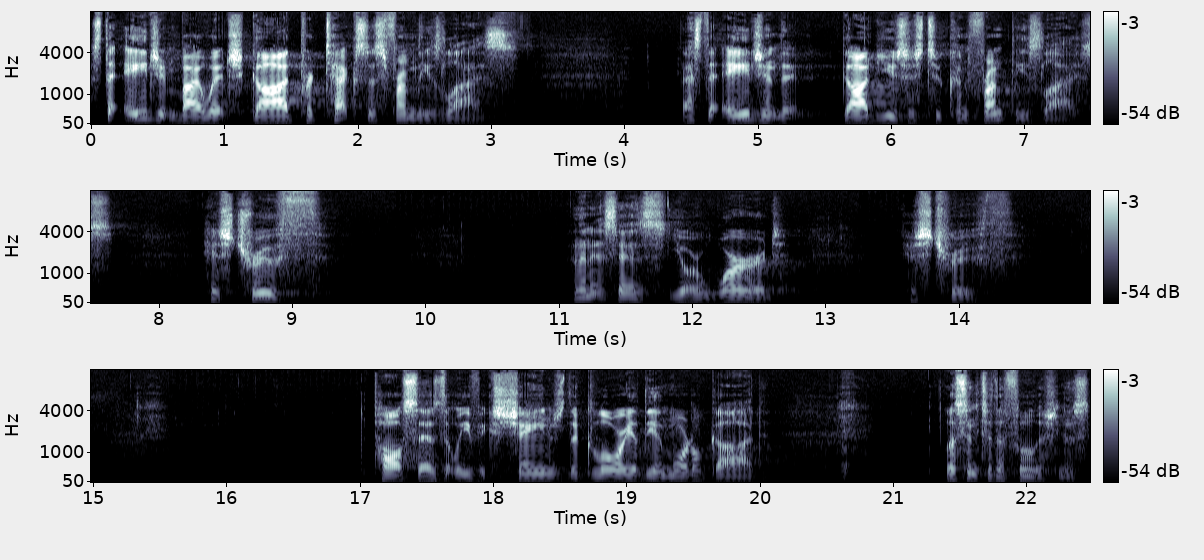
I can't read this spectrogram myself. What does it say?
That's the agent by which God protects us from these lies. That's the agent that God uses to confront these lies, His truth. And then it says, Your word is truth. Paul says that we've exchanged the glory of the immortal God. Listen to the foolishness.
